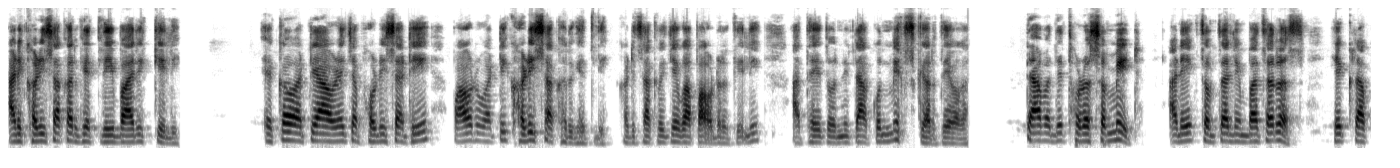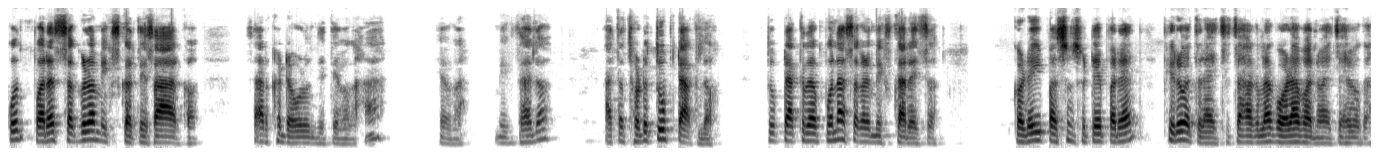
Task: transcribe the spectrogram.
आणि खडीसाखर घेतली बारीक केली. एका वाटी आवळ्याच्या फोडीसाठी पावड वाटी खडीसाखर घेतली. खडीसाखरेची पावडर केली. आता हे दोन्ही टाकून मिक्स करते बघा. त्यामध्ये थोडंसं मीठ आणि एक चमचा लिंबाचा रस. हे टाकून परत सगळं मिक्स करते सारखं. सारखं ढवळून देते बघा हां. हे बघा मिक्स झालं. आता थोडं तूप टाकलं. तूप टाकलं पुन्हा सगळं मिक्स करायचं. कढईपासून सुटेपर्यंत फिरवत राहायचं. चांगला गोळा बनवायचा हे बघा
